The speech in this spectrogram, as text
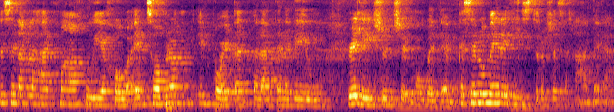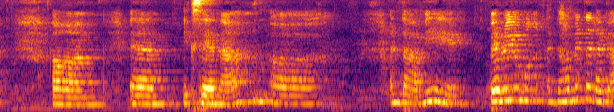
na silang lahat mga kuya ko. And sobrang important pala talaga yung relationship mo with them. Kasi rumerehistro siya sa camera. Um, and eksena, uh, ang dami. Pero yung mga, ang dami talaga,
